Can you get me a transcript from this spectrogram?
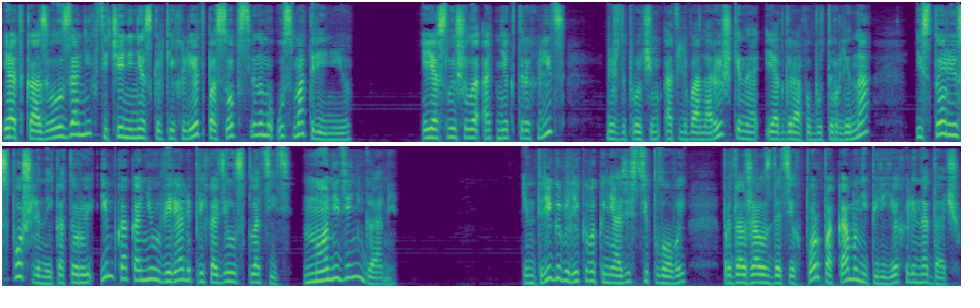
и отказывала за них в течение нескольких лет по собственному усмотрению. И я слышала от некоторых лиц, между прочим, от Льва Нарышкина и от графа Бутурлина, историю с пошлиной, которую им, как они уверяли, приходилось платить, но не деньгами. Интрига великого князя Степловой — продолжалась до тех пор, пока мы не переехали на дачу.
